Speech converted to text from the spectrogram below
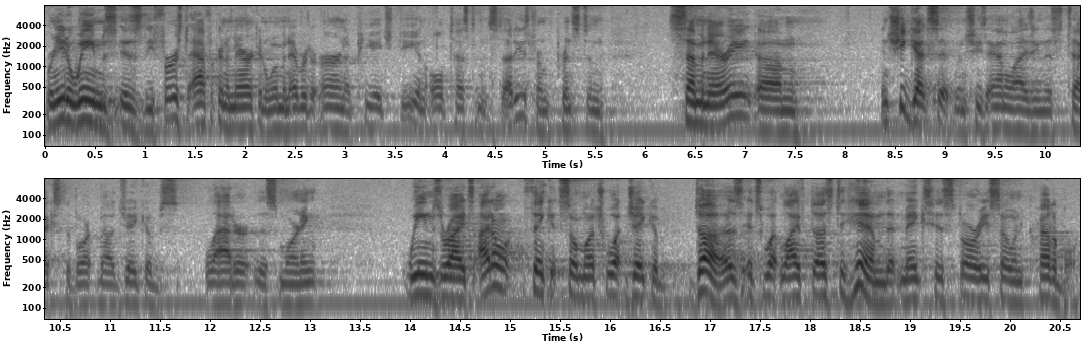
Renita Weems is the first African American woman ever to earn a PhD in Old Testament studies from Princeton Seminary. Um, and she gets it when she's analyzing this text about Jacob's ladder this morning. Weems writes I don't think it's so much what Jacob does, it's what life does to him that makes his story so incredible.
